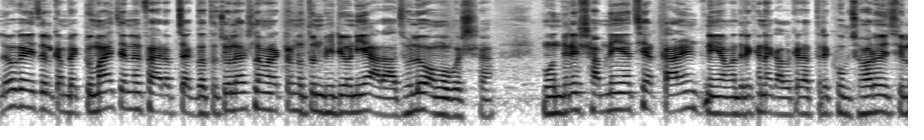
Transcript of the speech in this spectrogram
Hello guys welcome back to my channel fire of Chakdah তো চলে আসলাম আর একটা নতুন ভিডিও নিয়ে, আর আজ হলো অমাবস্যা। মন্দিরের সামনেই আছি, আর কারেন্ট নেই। আমাদের এখানে কালকে রাত্রে খুব ঝড় হয়েছিল,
